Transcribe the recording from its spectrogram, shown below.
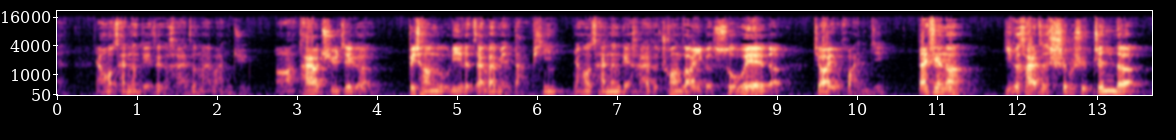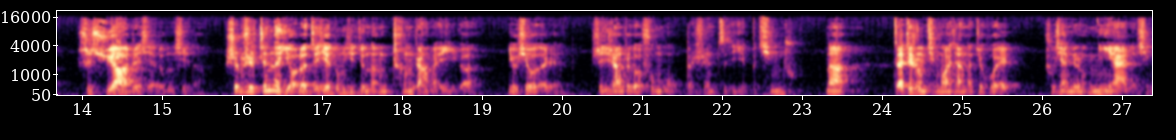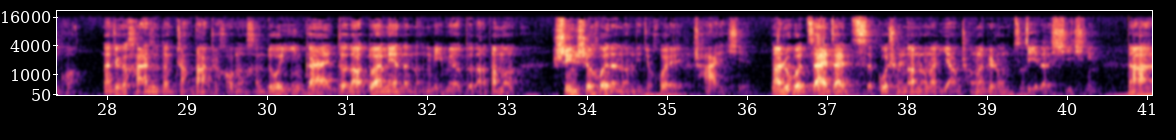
然后才能给这个孩子买玩具啊！他要去这个非常努力的在外面打拼，然后才能给孩子创造一个所谓的教育环境。但是呢，一个孩子是不是真的是需要这些东西的？是不是真的有了这些东西就能成长为一个优秀的人？实际上，这个父母本身自己也不清楚。那在这种情况下呢，就会出现这种溺爱的情况。那这个孩子等长大之后呢，很多应该得到锻炼的能力没有得到，那么适应社会的能力就会差一些。那如果再在此过程当中呢，养成了这种自闭的习性，那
